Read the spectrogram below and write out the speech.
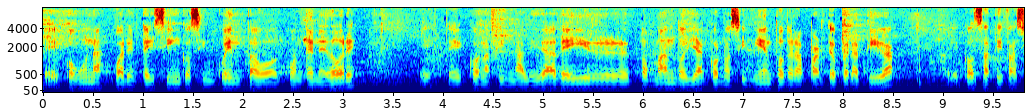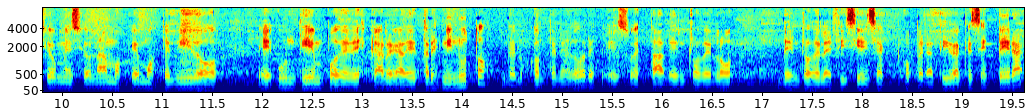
eh, con unas 45, 50 contenedores, este, con la finalidad de ir tomando ya conocimiento de la parte operativa. Eh, con satisfacción mencionamos que hemos tenido eh, un tiempo de descarga de tres minutos de los contenedores, eso está dentro de, lo, dentro de la eficiencia operativa que se espera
